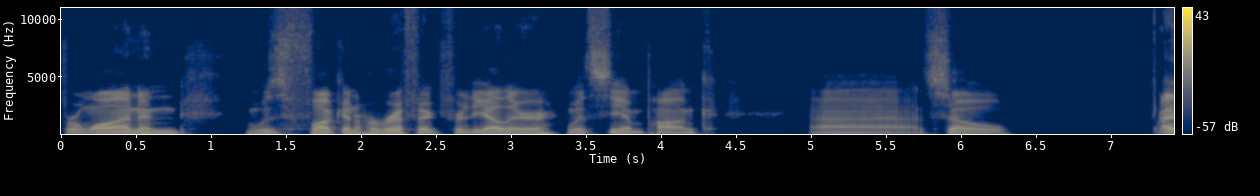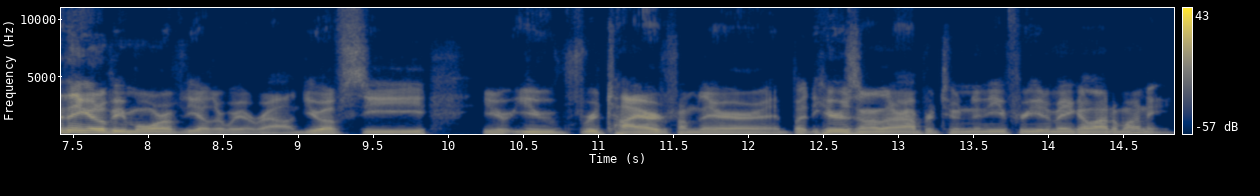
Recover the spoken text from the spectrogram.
for one and was fucking horrific for the other with CM Punk. Mm-hmm. Uh, so I think it'll be more of the other way around. UFC, you you've retired from there, eh, but here's another opportunity for you to make a lot of money.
